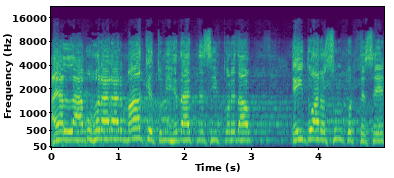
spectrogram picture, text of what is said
আয় আল্লাহ, আবু হরায়রার মাকে তুমি হেদায়েত নসিব করে দাও। এই দোয়া রসুল করতেছেন।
